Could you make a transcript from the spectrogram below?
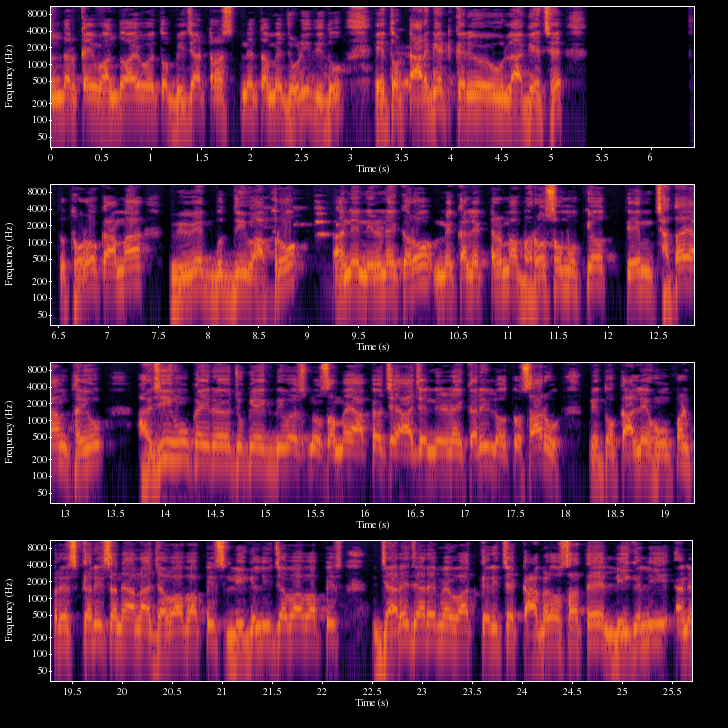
અંદર કંઈ વાંધો આવ્યો હોય તો બીજા ટ્રસ્ટને તમે જોડી દીધું. એ તો ટાર્ગેટ કર્યું એવું લાગે છે. તો થોડોક આમાં વિવેક બુદ્ધિ વાપરો અને નિર્ણય કરો. મેં કલેક્ટરમાં ભરોસો મૂક્યો. તેમ છતાંય આમ થયું. હજી હું કહી રહ્યો છું કે એક દિવસનો સમય આપ્યો છે, આજે નિર્ણય કરી લો તો સારું, નહીં તો કાલે હું પણ પ્રેસ કરીશ અને આના જવાબ આપીશ લીગલી જવાબ આપીશ. જ્યારે જ્યારે મેં વાત કરી છે કાગળો સાથે લીગલી અને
